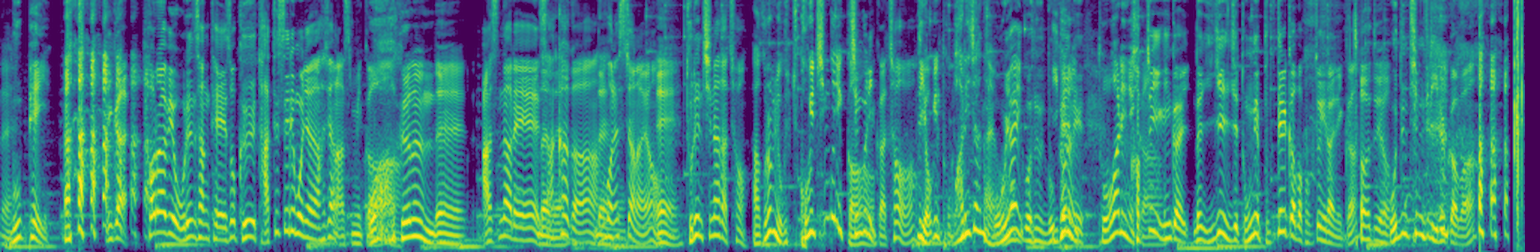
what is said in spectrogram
네. 무페이. 그러니까 혈압이 오른 상태에서 그 다트 세리머니 하지 않았습니까? 와, 그는 네. 아스날의 네네. 사카가 네네. 한번 했었잖아요. 네. 둘은 친하다 쳐. 아, 그럼요. 거긴 친구니까. 친구니까 쳐. 근데 여긴 도발이잖아요. 뭐야 이거는 무페이는 이거는 도발이니까. 갑자기 그러니까 난 이게 이제 동네 북될까봐 걱정이라니까. 저도요. 모든 팀들이 이럴까봐.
